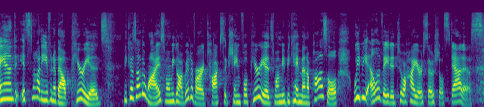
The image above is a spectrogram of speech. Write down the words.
And it's not even about periods, because otherwise, when we got rid of our toxic, shameful periods, when we became menopausal, we'd be elevated to a higher social status.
